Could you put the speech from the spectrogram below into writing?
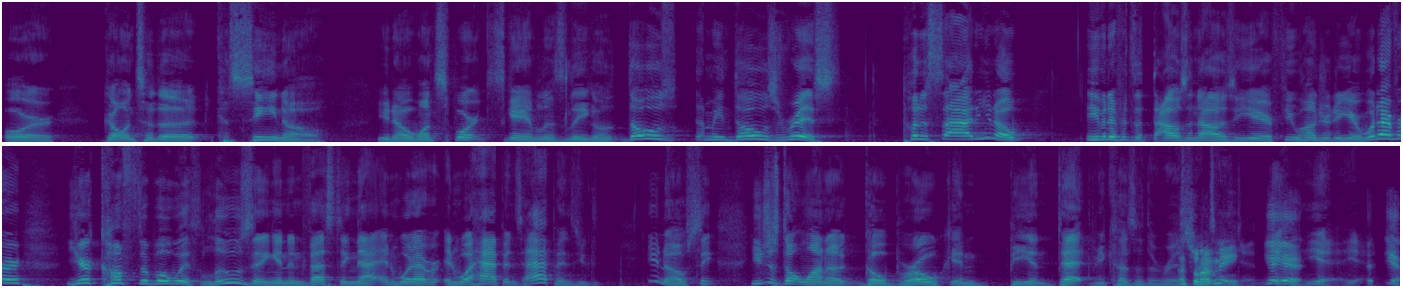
or going to the casino. You know, once sports gambling is legal, those I mean, those risks put aside. You know, even if it's a thousand dollars a year, a few hundred a year, whatever you're comfortable with losing and investing that, and whatever and what happens happens. You you know, see, you just don't want to go broke and be in debt because of the risk. That's what I mean. taking. Yeah, yeah, yeah, yeah. Yeah,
